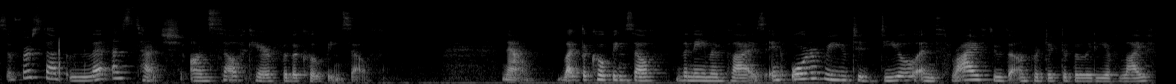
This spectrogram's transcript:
So, first up, let us touch on self care for the coping self. Now, like the coping self, the name implies, in order for you to deal and thrive through the unpredictability of life,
